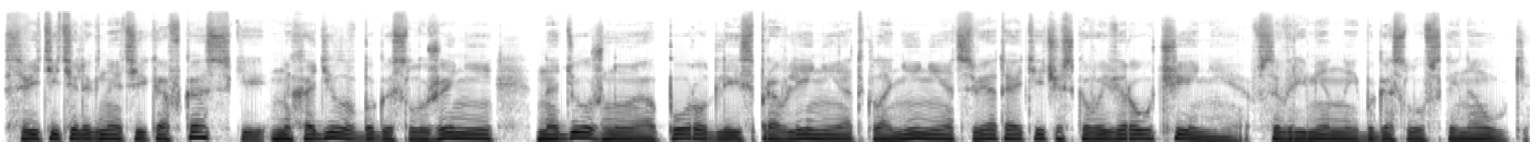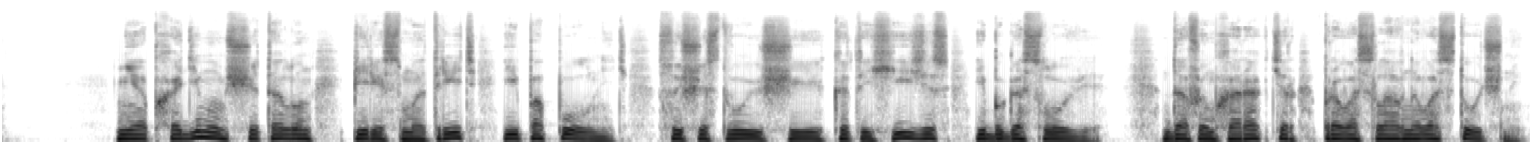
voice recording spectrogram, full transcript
Святитель Игнатий Кавказский находил в богослужении надежную опору для исправления отклонений от святоотеческого вероучения в современной богословской науке. Необходимым считал он пересмотреть и пополнить существующие катехизис и богословие, дав им характер православно-восточный,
